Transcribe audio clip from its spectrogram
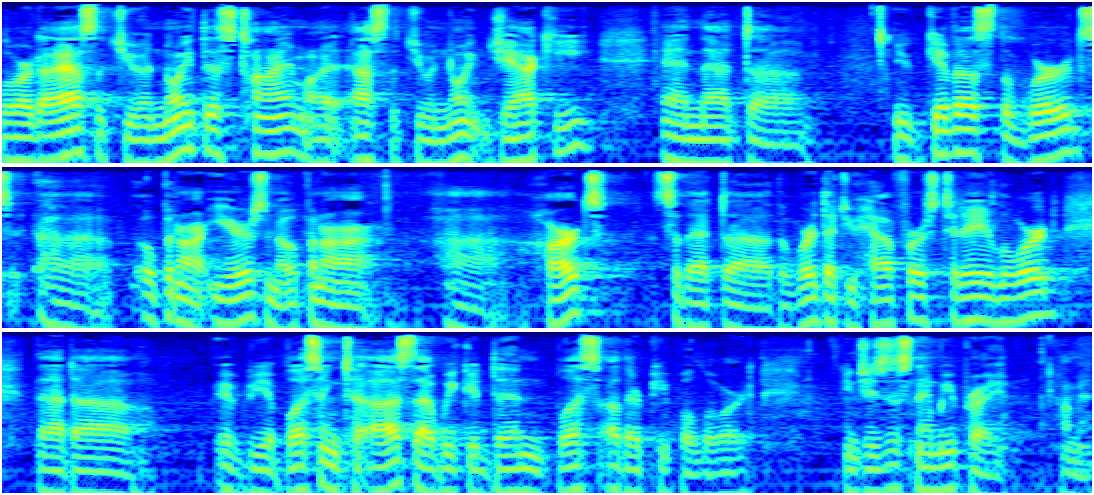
Lord, I ask that you anoint this time. I ask that you anoint Jackie and that uh, you give us the words, uh, open our ears and open our uh, hearts so that uh, the word that you have for us today, Lord, that uh, it would be a blessing to us that we could then bless other people, Lord. In Jesus' name we pray. Amen.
